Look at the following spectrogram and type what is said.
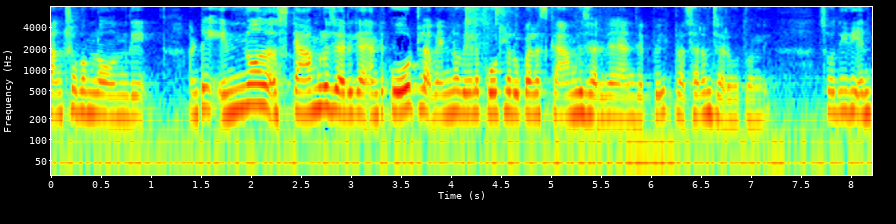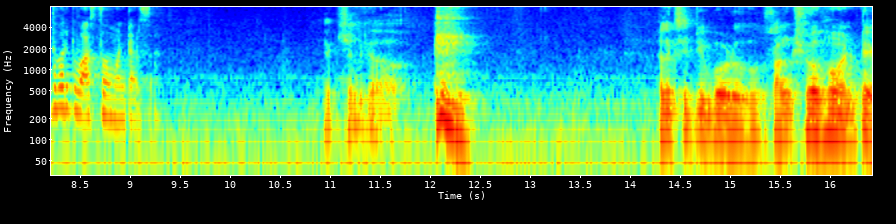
సంక్షోభంలో ఉంది. అంటే ఎన్నో స్కామ్లు జరిగాయి. అంటే కోట్ల ఎన్నో వేల కోట్ల రూపాయల స్కామ్లు జరిగాయి అని చెప్పి ప్రచారం జరుగుతుంది. సో ఇది ఎంతవరకు వాస్తవం అంటారు సార్? యాక్చువల్గా ఎలక్ట్రిసిటీ బోర్డు సంక్షోభం అంటే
